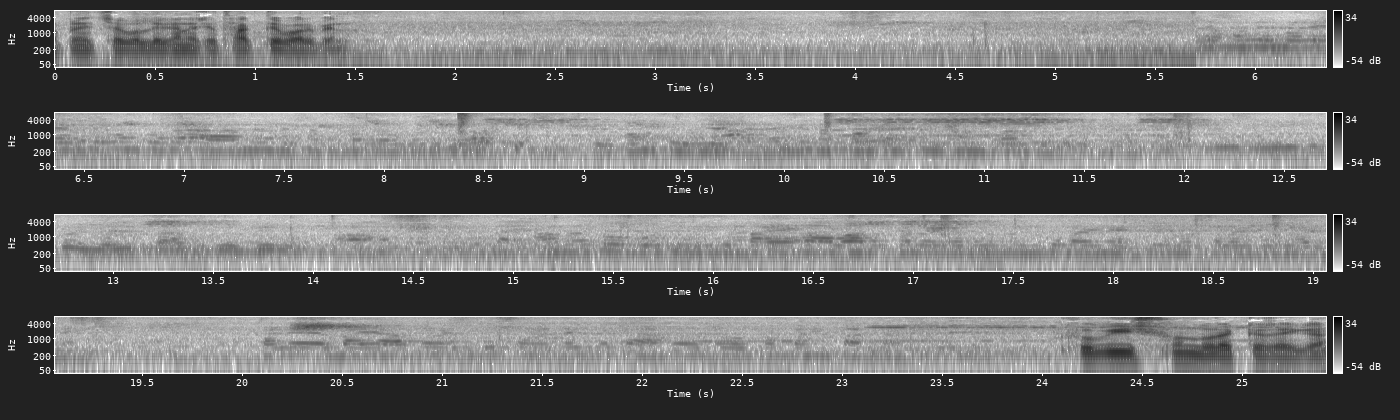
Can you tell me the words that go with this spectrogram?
আপনি ইচ্ছা করলে এখানে এসে থাকতে পারবেন। খুবই সুন্দর একটা জায়গা।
